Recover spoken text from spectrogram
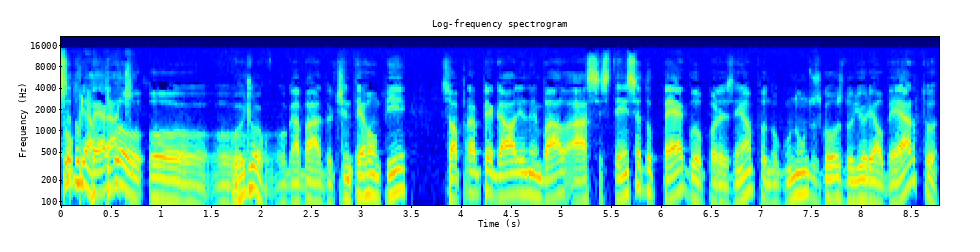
sobre do Peglo, ataque... o, o, Oi, o, o Gabardo, te interrompi só para pegar ali no embalo. A assistência do Peglo, por exemplo, no, num dos gols do Yuri Alberto,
